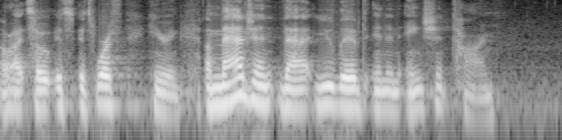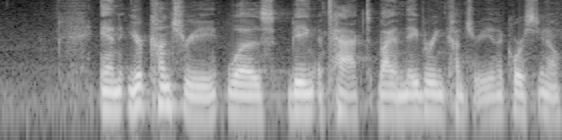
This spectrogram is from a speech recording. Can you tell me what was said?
All right, so it's, it's worth hearing. Imagine that you lived in an ancient time and your country was being attacked by a neighboring country. And of course, you know,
